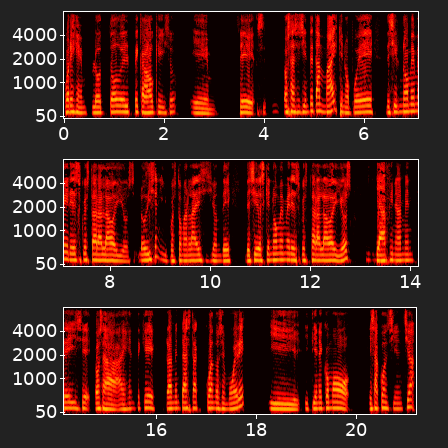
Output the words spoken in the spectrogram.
por ejemplo, todo el pecado que hizo, eh, se, o sea, se siente tan mal que no puede decir no me merezco estar al lado de Dios. Lo dicen y pues toman la decisión de decir es que no me merezco estar al lado de Dios ya finalmente dice, o sea, hay gente que realmente hasta cuando se muere y, tiene como esa conciencia,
